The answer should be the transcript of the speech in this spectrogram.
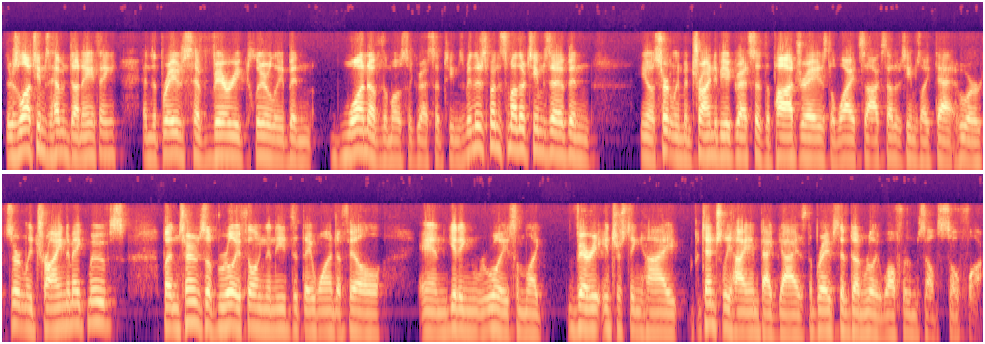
there's a lot of teams that haven't done anything, and the Braves have very clearly been one of the most aggressive teams. I mean, there's been some other teams that have been, you know, certainly been trying to be aggressive. The Padres, the White Sox, other teams like that, who are certainly trying to make moves. But in terms of really filling the needs that they wanted to fill and getting really some like very interesting high, potentially high impact guys, the Braves have done really well for themselves so far.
